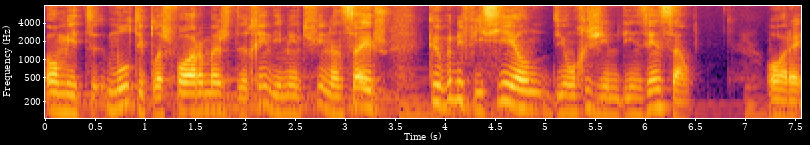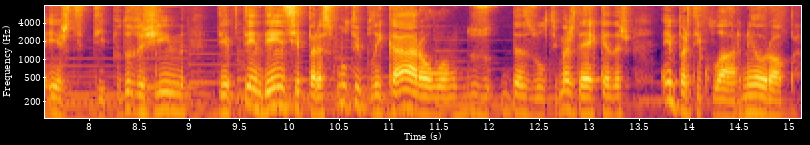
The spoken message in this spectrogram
omite múltiplas formas de rendimentos financeiros que beneficiam de um regime de isenção. Ora, este tipo de regime teve tendência para se multiplicar ao longo dos, das últimas décadas, em particular na Europa.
